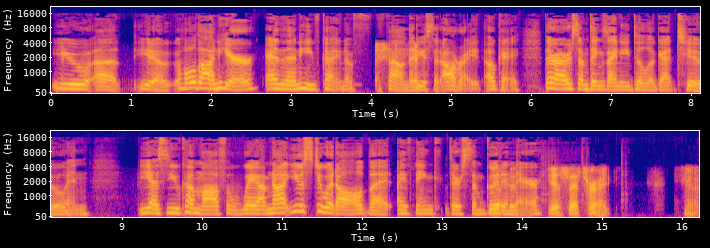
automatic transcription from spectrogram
you uh you know hold on here and then he kind of found that he said, "All right, okay, there are some things I need to look at too." And yes, you come off a way I'm not used to at all, but I think there's some good Yeah, in that- there. Yes, that's right. Yeah.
